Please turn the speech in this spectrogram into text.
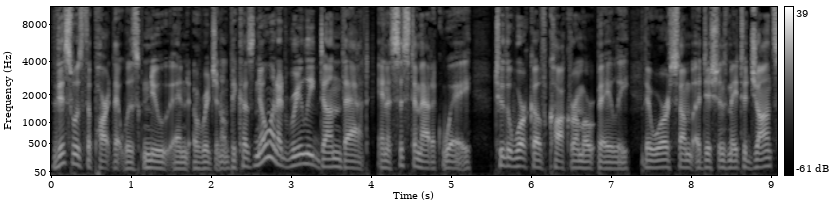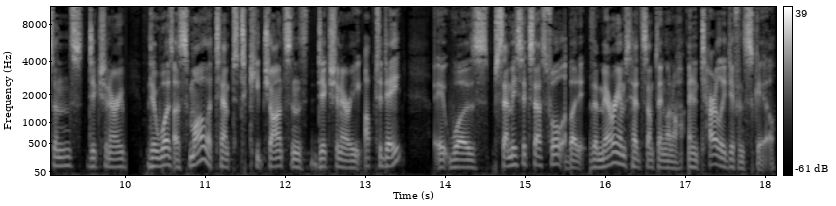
This was the part that was new and original because no one had really done that in a systematic way to the work of Cockeram or Bailey. There were some additions made to Johnson's dictionary. There was a small attempt to keep Johnson's dictionary up to date. It was semi successful, but the Merriams had something on an entirely different scale.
